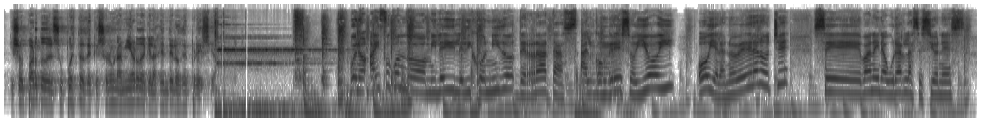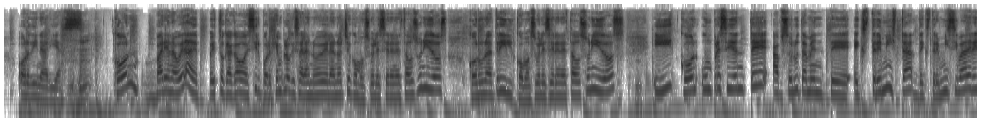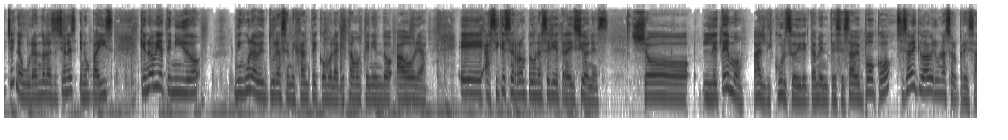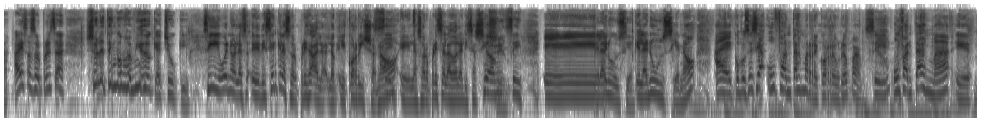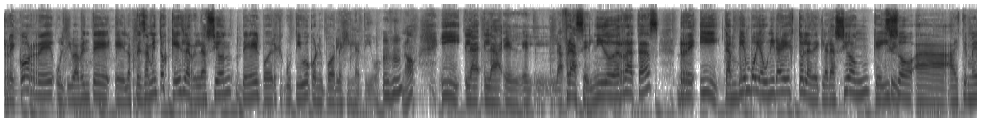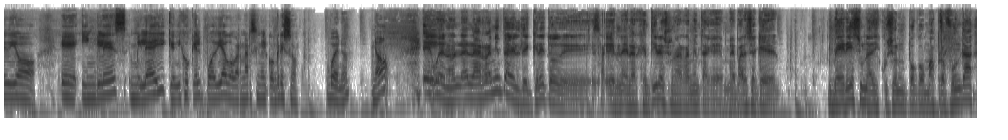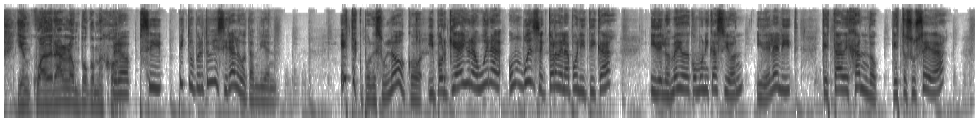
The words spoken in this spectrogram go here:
y yo parto del supuesto de que son una mierda que la gente los desprecia. Bueno, ahí fue cuando Milei le dijo nido de ratas al Congreso y hoy, hoy a las 9 de la noche, se van a inaugurar las sesiones ordinarias. Con varias novedades. Esto que acabo de decir, por ejemplo, que es a las 9 de la noche, como suele ser en Estados Unidos, con un atril, como suele ser en Estados Unidos, y con un presidente absolutamente extremista, de extremísima derecha, inaugurando las sesiones en un país que no había tenido ninguna aventura semejante como la que estamos teniendo ahora. Eh, así que se rompe una serie de tradiciones. Yo le temo al discurso directamente, se sabe poco, se sabe que va a haber una sorpresa. A esa sorpresa yo le tengo más miedo que a Chucky. Sí, bueno, las- eh, decían que la sorpresa, la- lo- el corrillo, ¿no? Sí. Eh, la sorpresa, la dolarización. Sí. Eh, Que la anuncie. Que la anuncie, ¿no? Ah, eh, como se decía, un fantasma recorre Europa. Sí. Un fantasma eh, recorre últimamente eh, los pensamientos, que es la relación del Poder Ejecutivo con el Poder Legislativo. ¿no? Y la, la- el- el- la frase, el nido de ratas, re- y también voy a unir a esto la declaración que hizo a, a este medio eh, inglés, Milley, que dijo que él podía gobernar sin el Congreso. Bueno, ¿No? Eh, Eh, bueno, la, la herramienta del decreto de en Argentina es una herramienta que me parece que merece una discusión un poco más profunda y encuadrarla un poco mejor. pero sí, Pitu, pero te voy a decir algo también. Este porque es un loco y porque hay una buena, un buen sector de la política y de los medios de comunicación y de la élite que está dejando que esto suceda,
